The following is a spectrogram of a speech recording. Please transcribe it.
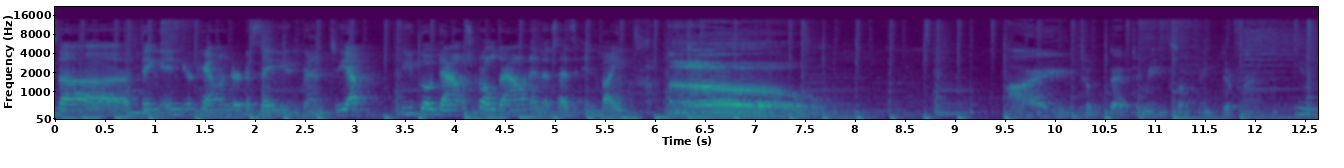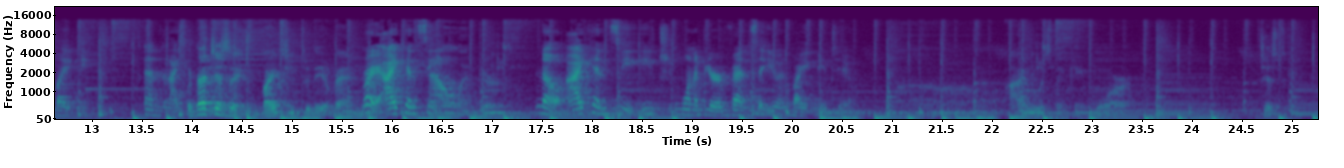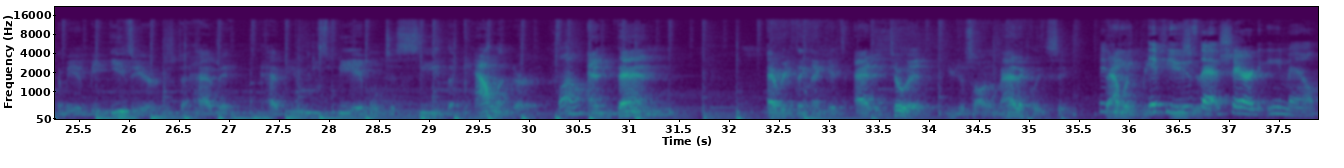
the thing in your calendar to say Event. Yep. You go down, scroll down, and it says invite. Oh. I took that to mean something different. You invite me, and then I can. But that see- just invites you to the event. right. I can see. Calendar. No, I can see each one of your events that you invite me to. I was thinking more just, I mean, it'd be easier just to have it, have you be able to see the calendar. Well, And then everything that gets added to it, you just automatically see. if that you, would be if you use that shared email,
